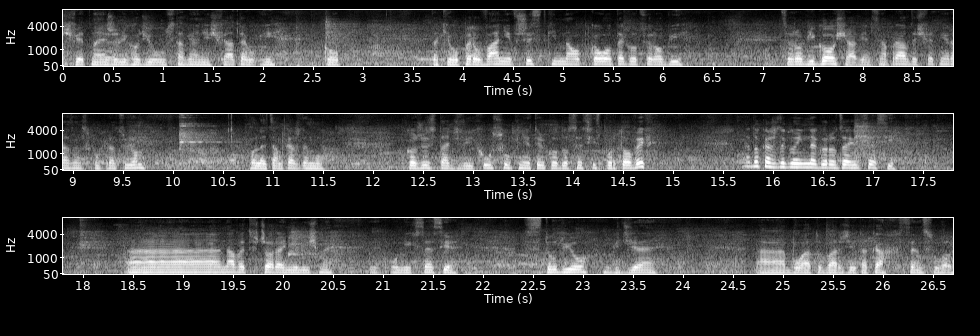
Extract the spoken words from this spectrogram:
świetna, jeżeli chodzi o ustawianie świateł i takie operowanie wszystkim naokoło tego, co robi, co robi Gosia, więc naprawdę świetnie razem współpracują. Polecam każdemu korzystać z ich usług, nie tylko do sesji sportowych, ale do każdego innego rodzaju sesji. Eee, nawet wczoraj mieliśmy u nich sesję w studiu, gdzie e, była to bardziej taka sensual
